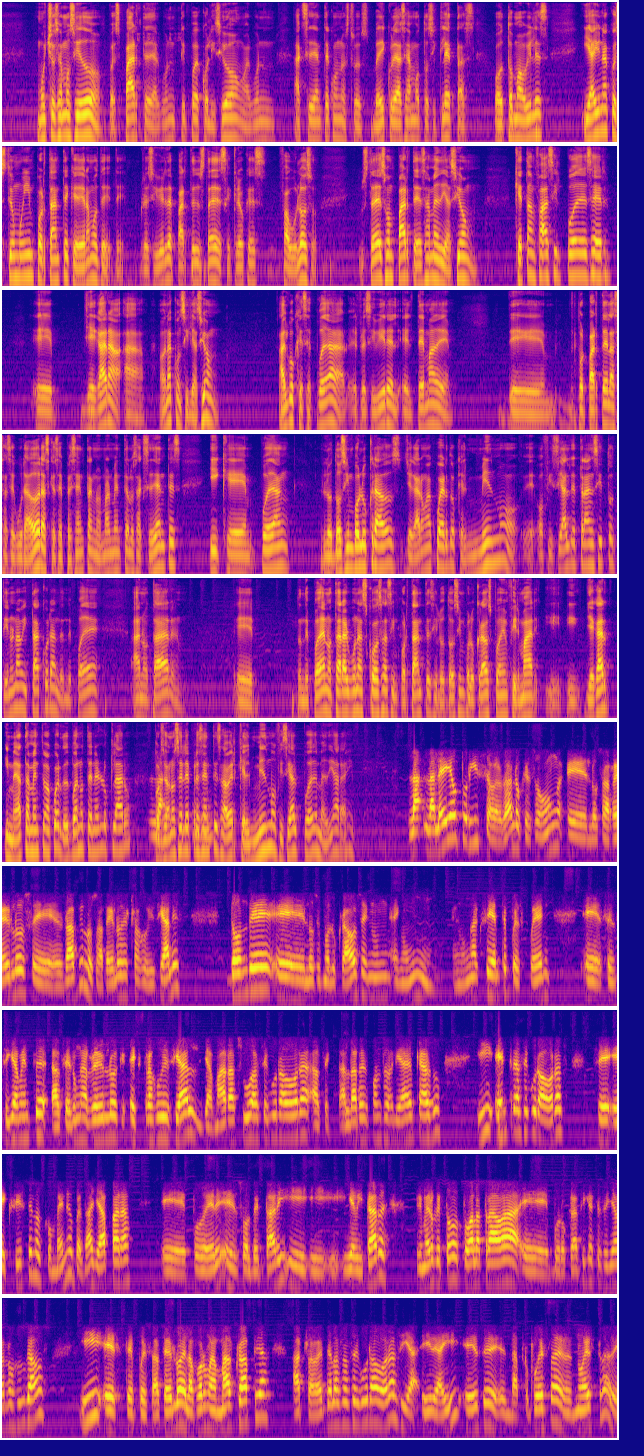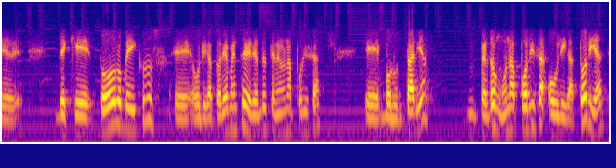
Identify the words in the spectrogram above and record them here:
muchos hemos sido pues parte de algún tipo de colisión o algún accidente con nuestros vehículos, ya sean motocicletas o automóviles, y hay una cuestión muy importante que deberíamos de, de recibir de parte de ustedes, que creo que es fabuloso. Ustedes son parte de esa mediación ¿qué tan fácil puede ser eh, llegar a, una conciliación? Algo que se pueda recibir el, tema de, por parte de las aseguradoras que se presentan normalmente a los accidentes y que puedan los dos involucrados llegar a un acuerdo que el mismo eh, oficial de tránsito tiene una bitácora donde puede anotar eh, donde puede anotar algunas cosas importantes y los dos involucrados pueden firmar y, llegar inmediatamente a un acuerdo. Es bueno tenerlo claro, por si a uno se le presente y saber que el mismo oficial puede mediar ahí. La, la ley autoriza, ¿verdad?, lo que son eh, los arreglos eh, rápidos, los arreglos extrajudiciales, donde eh, los involucrados en un, en, un, en un accidente pues pueden eh, sencillamente hacer un arreglo extrajudicial, llamar a su aseguradora, aceptar la responsabilidad del caso y entre aseguradoras se existen los convenios, ¿verdad? Ya para eh, poder eh, solventar y, evitar, primero que todo, toda la traba burocrática que se lleva en los juzgados y este pues hacerlo de la forma más rápida a través de las aseguradoras y, y de ahí es la propuesta nuestra de de que todos los vehículos eh, obligatoriamente deberían de tener una póliza eh, voluntaria, perdón, una póliza obligatoria,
